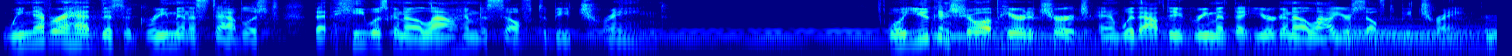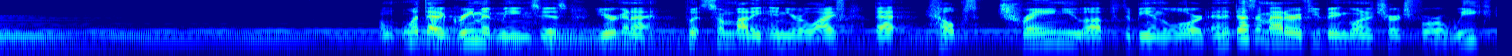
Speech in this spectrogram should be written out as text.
we never had this agreement established that he was going to allow himself to be trained. Well, you can show up here at a church and without the agreement that you're going to allow yourself to be trained. What that agreement means is you're going to put somebody in your life that helps train you up to be in the Lord. And it doesn't matter if you've been going to church for a week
